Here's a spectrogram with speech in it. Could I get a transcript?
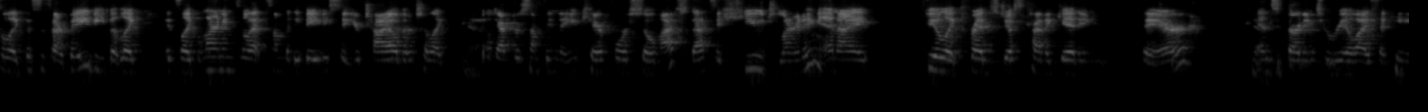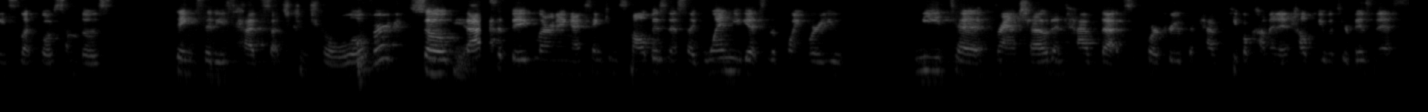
so like this is our baby, but like it's like learning to let somebody babysit your child or to like Yeah. look after something that you care for so much. That's a huge learning, and I feel like Fred's just kind of getting there Yeah. and starting to realize that he needs to let go of some of those things that he's had such control over. So mm, Yeah. that's a big learning, I think, in small business. Like when you get to the point where you need to branch out and have that support group and have people come in and help you with your business.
